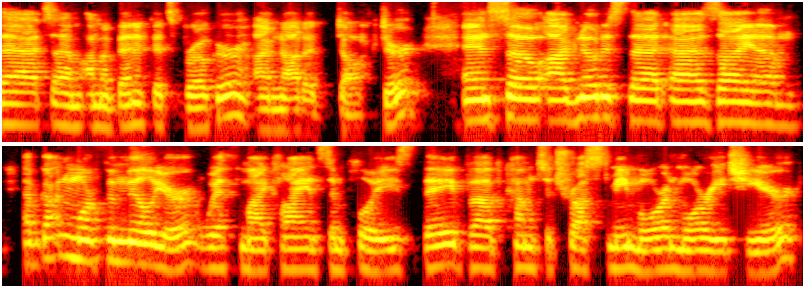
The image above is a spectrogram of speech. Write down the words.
that um, I'm a benefits broker. I'm not a doctor. And so I've noticed that as I um, have gotten more familiar with my clients' employees, they've uh, come to trust me more and more each year.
